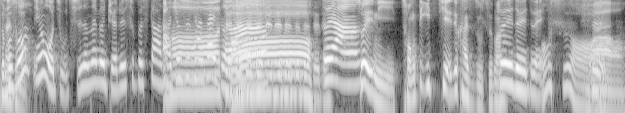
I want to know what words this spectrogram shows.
怎么说？因为我主持的那个绝对 Superstar，他就是参赛者啊！对对对对对对对对对啊！所以你从第一届就开始主持吗？对对对，哦是哦，是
